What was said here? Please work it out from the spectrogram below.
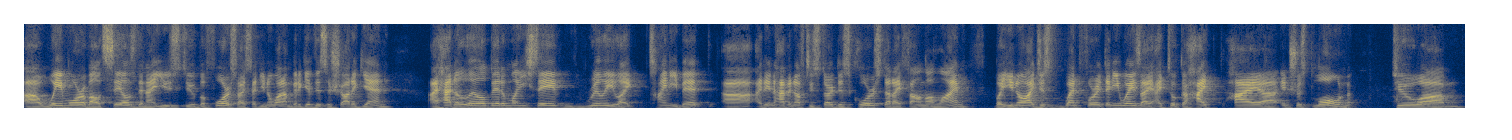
uh, way more about sales than I used to before. So I said, you know what, I'm going to give this a shot again. I had a little bit of money saved, really like tiny bit. Uh, I didn't have enough to start this course that I found online, but you know, I just went for it anyways. I, I took a high high uh, interest loan to. Um,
